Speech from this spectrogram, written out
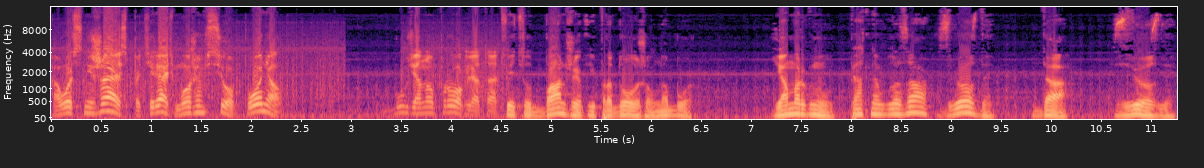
А вот снижаясь, потерять можем все, понял? Будь оно проклято, ответил Банджи и продолжил набор. Я моргнул. Пятна в глазах? Звезды? Да, звезды.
